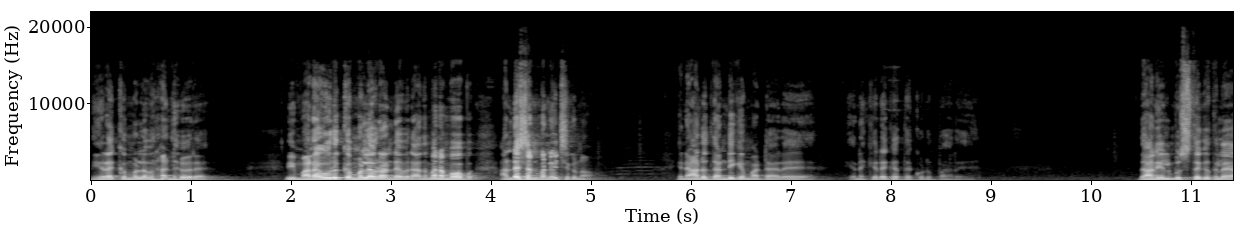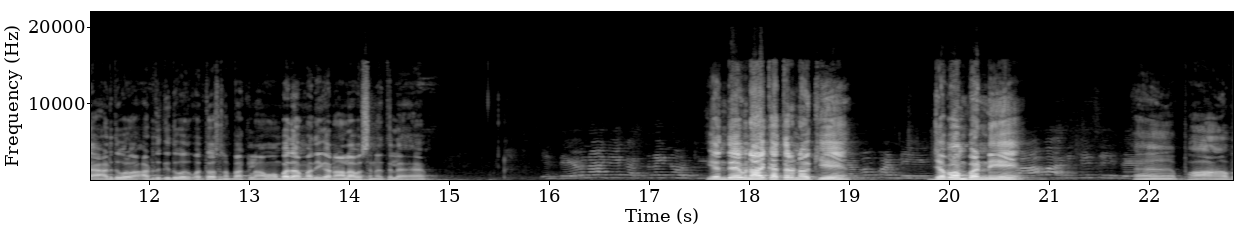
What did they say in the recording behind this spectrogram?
நீ இறக்கமுள்ளவர் ஆண்டவர். நீ மன உருக்கமுள்ளவர் ஆண்டவர். அந்த மாதிரி நம்ம அண்டர்ஸ்டாண்ட் பண்ணி வச்சுக்கணும். என் ஆண்டு தண்டிக்க மாட்டார். எனக்கு இரக்கத்தை கொடுப்பாரு. தானியல் புஸ்தகத்தில் அடுத்து அடுத்துக்கு இது ஒத்த வசனம் பார்க்கலாம். ஒன்பதாம் அதிகாரம் நாலாம் வசனத்தில். என் தேவனாய் கத்தரை நோக்கி ஜெபம் பண்ணி பாவ அறிக்கை செய்து அஹ், பாவ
